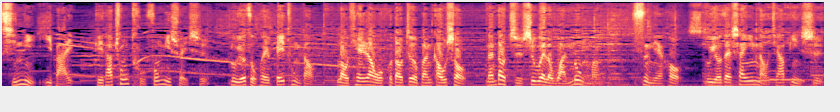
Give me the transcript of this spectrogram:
请你一白。给他冲吐蜂蜜水时，陆游总会悲痛道：“老天让我活到这般高寿，难道只是为了玩弄吗？”四年后，陆游在山阴老家病逝，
